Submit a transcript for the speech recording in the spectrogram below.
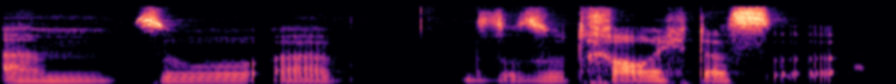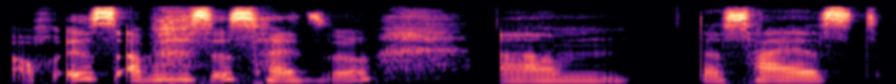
Ähm, so, äh, so, so traurig das äh, auch ist, aber es ist halt so. Ähm, das heißt,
